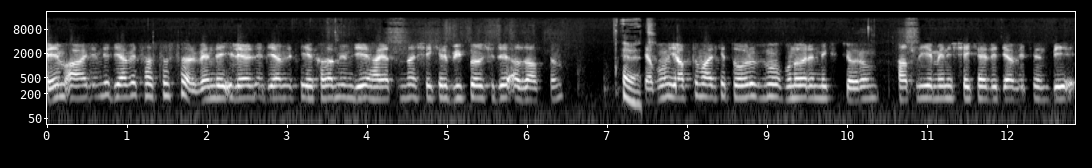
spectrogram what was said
Benim ailemde diyabet hastası var. Ben de ileride diyabeti yakalamayayım diye hayatımdan şekeri büyük bir ölçüde azalttım. Evet. Ya bunu yaptığım hareket doğru mu? Bunu öğrenmek istiyorum tatlı yemenin şekerli diyabetin bir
